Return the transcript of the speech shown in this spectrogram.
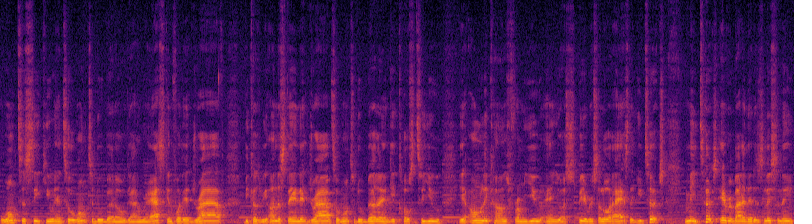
want to seek you and to want to do better, oh God. And we're asking for that drive because we understand that drive to want to do better and get closer to you. It only comes from you and your spirit. So, Lord, I ask that you touch me, touch everybody that is listening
